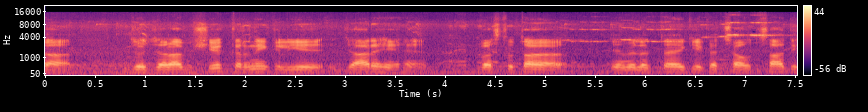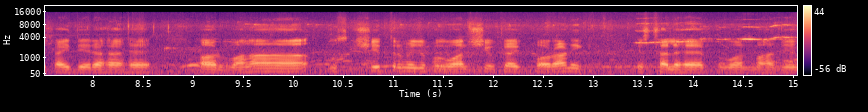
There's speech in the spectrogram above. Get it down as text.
का जो जलाभिषेक करने के लिए जा रहे हैं, वस्तुतः हमें लगता है कि एक अच्छा उत्साह दिखाई दे रहा है और वहाँ उस क्षेत्र में जो भगवान शिव का एक पौराणिक स्थल है, भगवान महादेव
